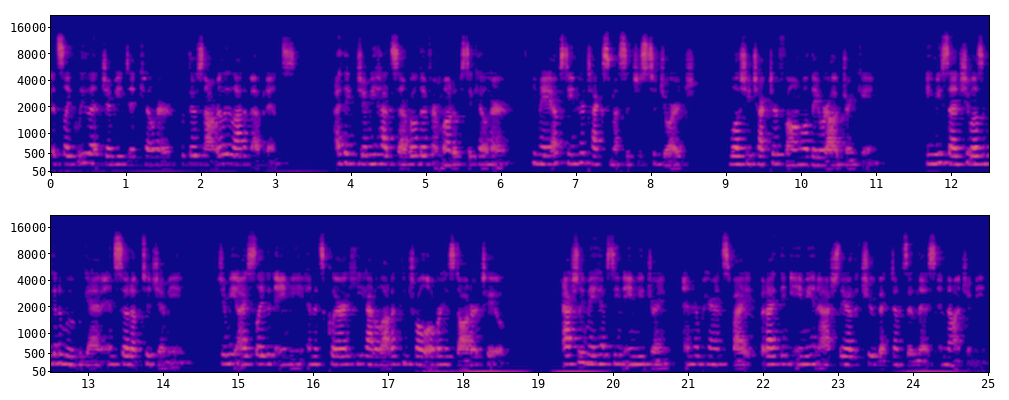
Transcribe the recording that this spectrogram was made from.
It's likely that Jimmy did kill her, but there's not really a lot of evidence. I think Jimmy had several different motives to kill her. He may have seen her text messages to George while she checked her phone while they were out drinking. Amy said she wasn't going to move again and stood up to Jimmy. Jimmy isolated Amy, and it's clear he had a lot of control over his daughter, too. Ashley may have seen Amy drink and her parents fight, but I think Amy and Ashley are the true victims in this and not Jimmy.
